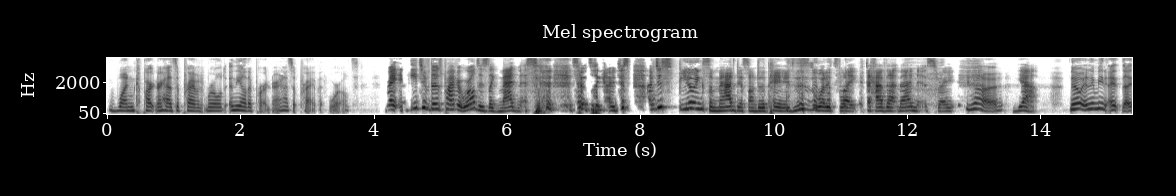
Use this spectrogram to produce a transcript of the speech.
one partner has a private world and the other partner has a private world. Right and each of those private worlds is like madness. So it's like i'm just i'm just spewing some madness onto the page. This is what it's like to have that madness right? Yeah. Yeah. No and i mean i i,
